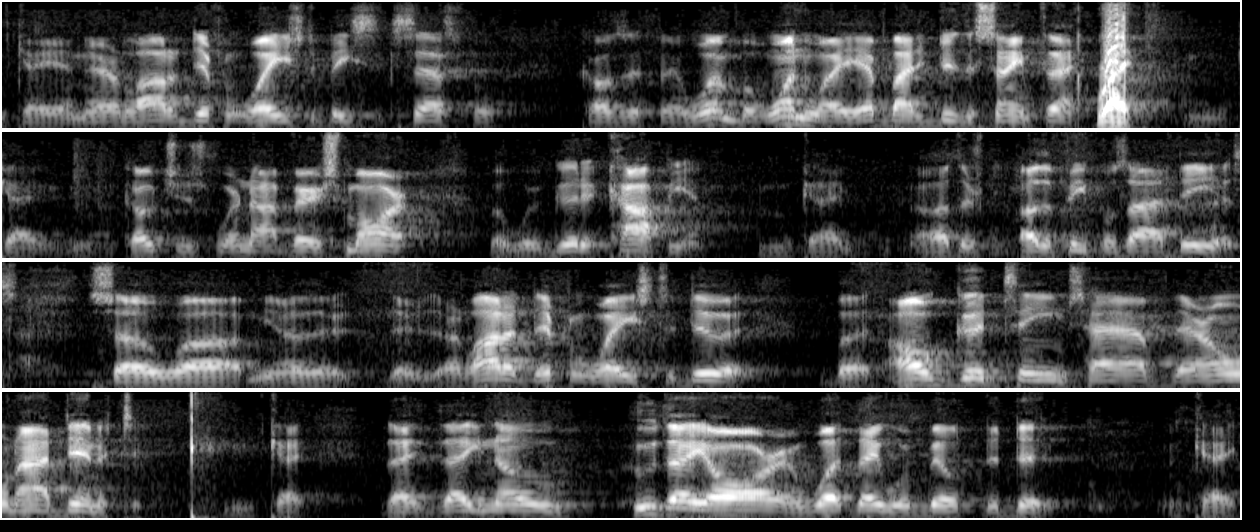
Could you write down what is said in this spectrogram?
Okay, and there are a lot of different ways to be successful. Because if there wasn't but one way, everybody do the same thing. Right. Okay. You know, coaches, we're not very smart, but we're good at copying. Okay. Other other people's ideas. So uh, you know, there, there, there are a lot of different ways to do it, but all good teams have their own identity. Okay. They, they know who they are and what they were built to do. Okay?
